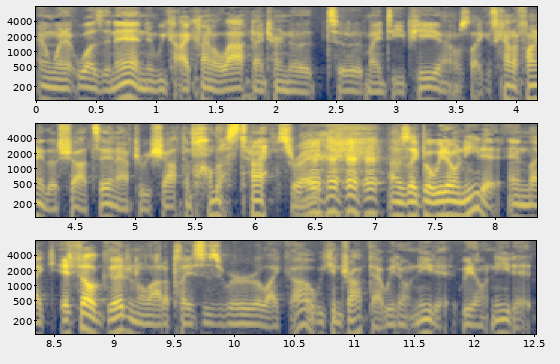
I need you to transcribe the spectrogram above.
And when it wasn't in, and we I kind of laughed, and I turned to to my DP, and I was like, it's kind of funny those shots in after we shot them all those times, right? I was like, but we don't need it, and like it felt good in a lot of places where we were like, oh, we can drop that, we don't need it, we don't need it,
